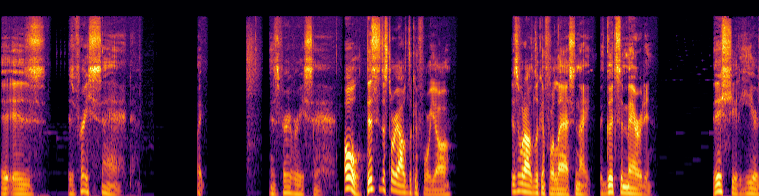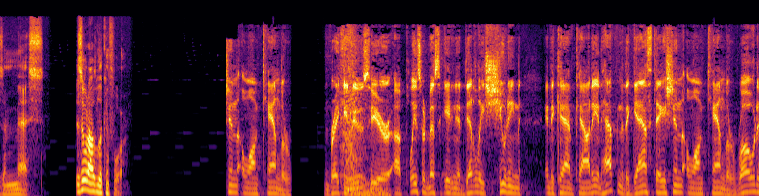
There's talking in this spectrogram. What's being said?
is is is very sad. It's very very sad. Oh, this is the story I was looking for, y'all. This is what I was looking for last night. The Good Samaritan. This shit here is a mess. This is what I was looking for. along Candler. Breaking news here. Uh, police are investigating a deadly shooting in DeKalb County. It happened at the gas station along Candler Road.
